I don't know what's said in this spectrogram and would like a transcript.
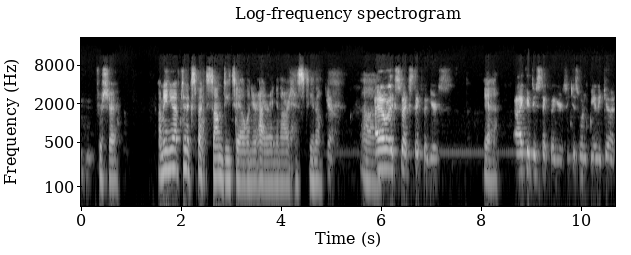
Mhm. for sure. I mean, you have to expect some detail when you're hiring an artist, you know? Yeah. Uh, I don't expect stick figures. yeah, I could do stick figures. It just wouldn't be any good.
